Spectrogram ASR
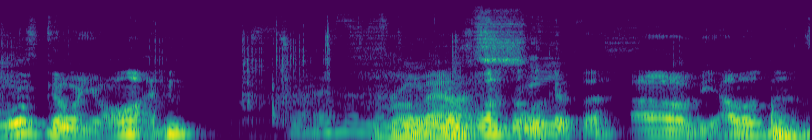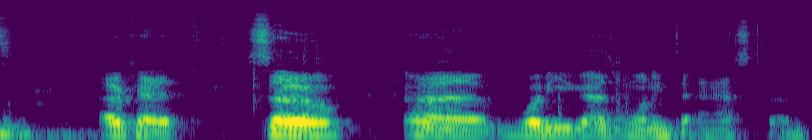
What's going on? I just Romance. wanted to look at this. Oh, the elephants. Okay, so uh, what are you guys wanting to ask them?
